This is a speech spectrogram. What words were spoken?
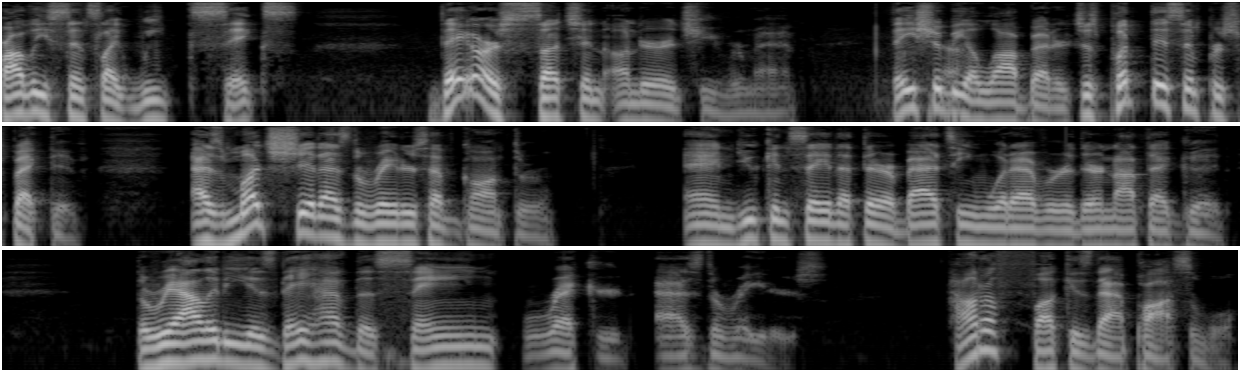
probably since like week 6. They are such an underachiever, man. They should yeah. be a lot better. Just put this in perspective. As much shit as the Raiders have gone through, and you can say that they're a bad team, whatever, they're not that good. The reality is they have the same record as the Raiders. How the fuck is that possible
